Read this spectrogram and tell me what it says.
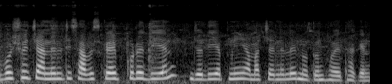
অবশ্যই চ্যানেলটি সাবস্ক্রাইব করে দিয়েন যদি আপনি আমার চ্যানেলে নতুন হয়ে থাকেন।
